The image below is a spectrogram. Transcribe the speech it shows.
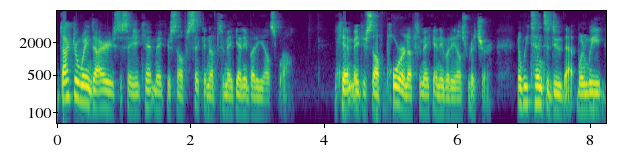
Dr. Wayne Dyer used to say, You can't make yourself sick enough to make anybody else well. You can't make yourself poor enough to make anybody else richer. And we tend to do that. When we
